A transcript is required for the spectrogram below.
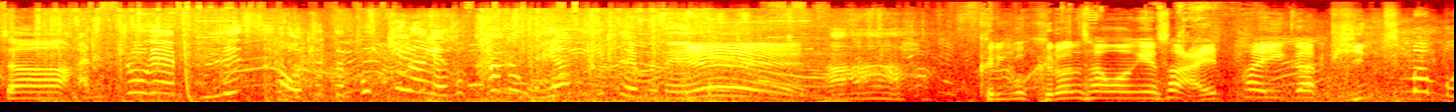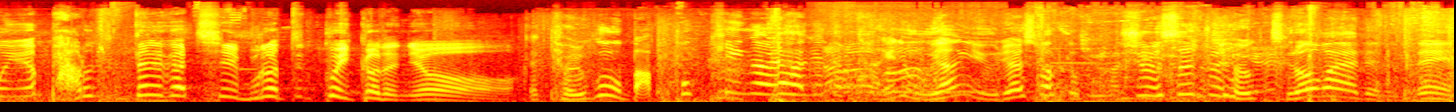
자, 안쪽에 블리스는 어쨌든 포킹을 계속 하는 모양이기 때문에. 예. 아, 그리고 그런 상황에서 알파이가 빈틈만 보이면 바로 늑달같이 물어뜯고 있거든요. 그러니까 결국 맞포킹을 하게 되면 당연히 우양이 유리할 수밖에 없고, 루시를 쓸줄 결국 들어가야 되는데,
